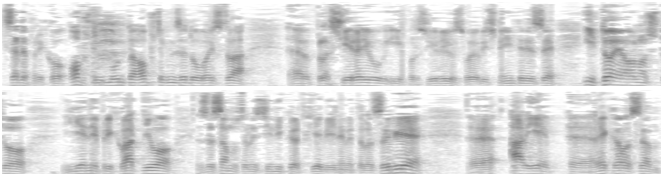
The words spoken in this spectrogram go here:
sada preko opšteg bunta, opšteg nezadovoljstva e, plasiraju i prosviraju svoje lične interese i to je ono što je neprihvatljivo za samostalni sindikat Hemije i Nemetala Srbije, e, ali je, e, rekao sam,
